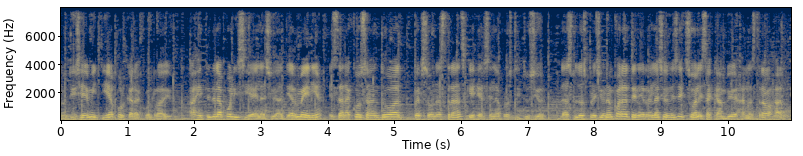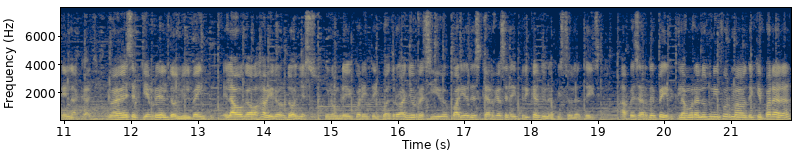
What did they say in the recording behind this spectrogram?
noticia emitida por Caracol Radio. Agentes de la policía de la ciudad de Armenia están acosando a personas trans que ejercen la prostitución. Las, los presionan para tener relaciones sexuales a cambio de dejarlas trabajar en la calle. 9 de septiembre del 2020, el abogado Javier Ordóñez, un hombre de 44 años, recibe varias descargas eléctricas de una pistola A pesar de pedir clamor a los uniformados de que pararan,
